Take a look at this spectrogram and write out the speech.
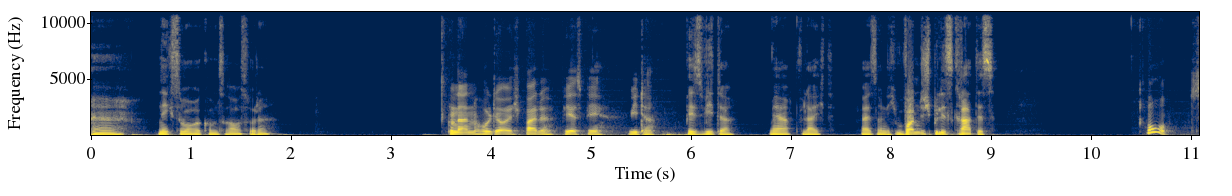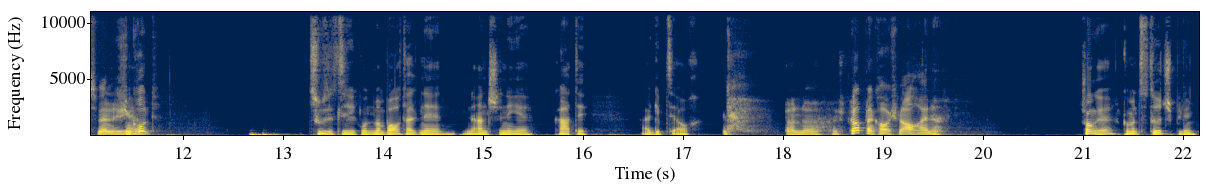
Äh, nächste Woche kommt's raus, oder? Und dann holt ihr euch beide PSP wieder. PS Vita. Ja, vielleicht. Ich weiß noch nicht. Vor allem das Spiel ist gratis. Oh, das wäre natürlich Ja. ein Grund. Zusätzlicher Grund. Man braucht halt eine, eine anständige Karte. Aber gibt's ja auch. Dann, äh, ich glaube, dann kaufe ich mir auch eine. Schon, gell? Können wir zu dritt spielen.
